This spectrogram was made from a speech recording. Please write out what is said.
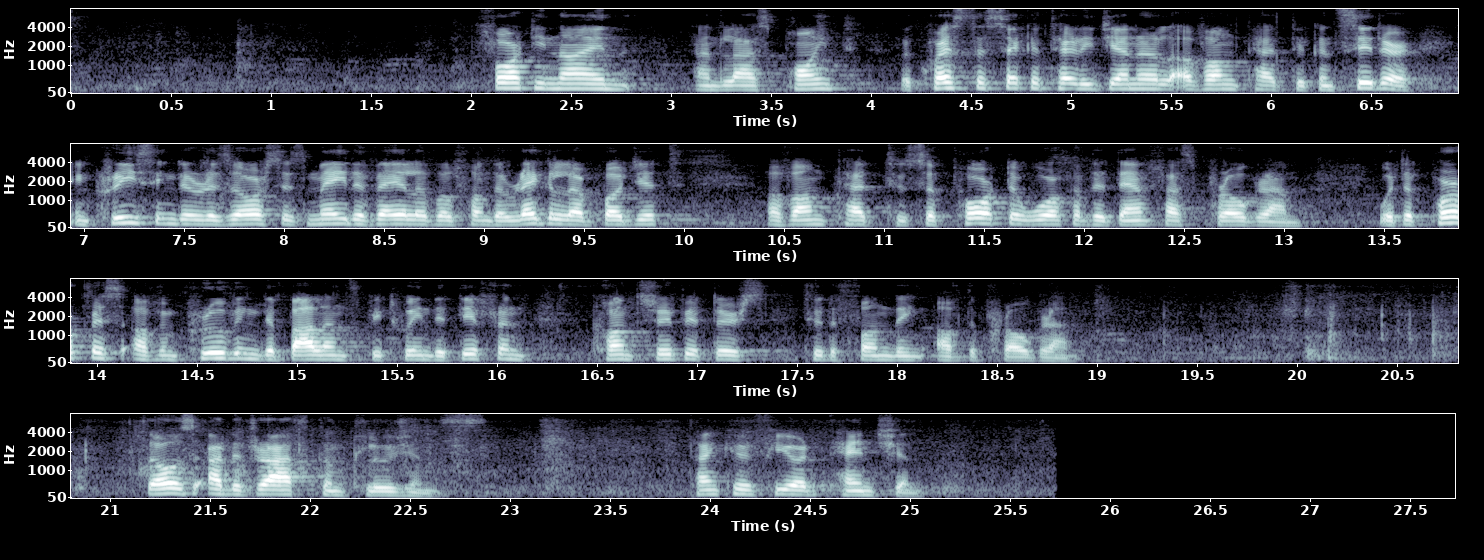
49 and last point request the Secretary General of UNCTAD to consider increasing the resources made available from the regular budget of UNCTAD to support the work of the DMFAS programme with the purpose of improving the balance between the different contributors to the funding of the programme. Those are the draft conclusions. Thank you for your attention.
